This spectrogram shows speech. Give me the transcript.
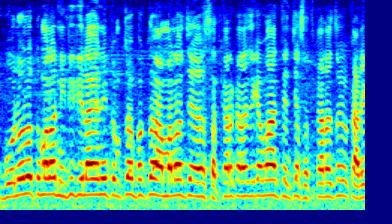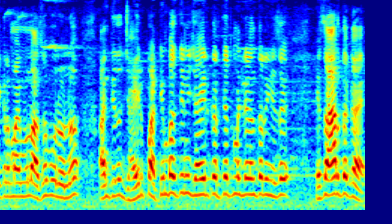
बोलवलं तुम्हाला निधी दिला आहे आणि तुमचं फक्त आम्हाला ज- सत्कार करायचं किंवा त्यांच्या सत्काराचं कार्यक्रम आहे म्हणून असं बोलवलं. आणि तिथं जाहीर पाठिंबाच त्यांनी जाहीर करतात म्हटल्यानंतर ह्याचं ह्याचा अर्थ काय?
